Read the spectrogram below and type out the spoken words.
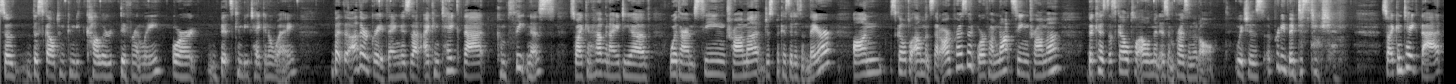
So the skeleton can be colored differently or bits can be taken away. But the other great thing is that I can take that completeness so I can have an idea of whether I'm seeing trauma just because it isn't there on skeletal elements that are present, or if I'm not seeing trauma because the skeletal element isn't present at all, which is a pretty big distinction. So I can take that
